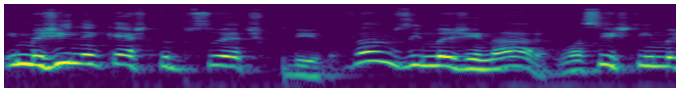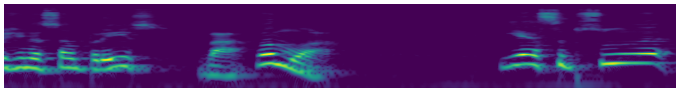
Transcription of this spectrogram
Imaginem que esta pessoa é despedida. Vamos imaginar. Vocês têm imaginação para isso? Vá, vamos lá. E essa pessoa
